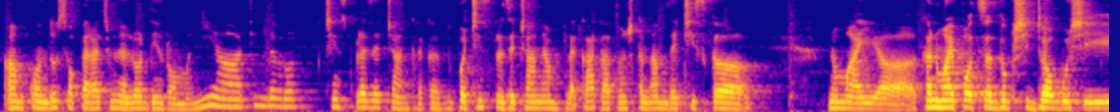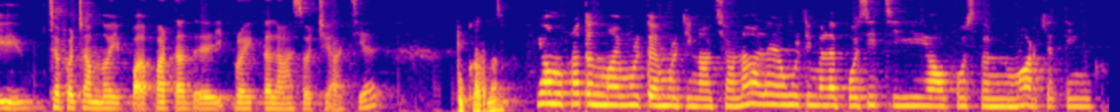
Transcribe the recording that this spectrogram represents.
am condus operațiunile lor din România timp de vreo 15 ani, cred că după 15 ani am plecat atunci când am decis că nu mai, uh, că nu mai pot să duc și jobul și ce făceam noi, partea de proiecte la asociație. Tu, Carmen? Eu am lucrat în mai multe multinaționale, ultimele poziții au fost în marketing,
